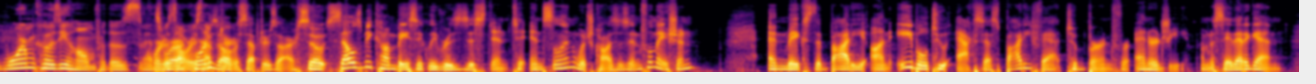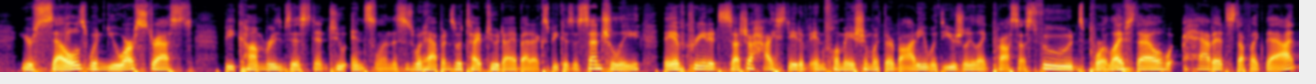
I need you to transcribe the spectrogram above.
warm, cozy home for those That's cortisol where our receptors. cortisol receptors are. So cells become basically resistant to insulin, which causes inflammation and makes the body unable to access body fat to burn for energy. I'm going to say that again. Your cells, when you are stressed, become resistant to insulin. This is what happens with type 2 diabetics because essentially they have created such a high state of inflammation with their body, with usually like processed foods, poor Mm-hmm. lifestyle habits, stuff like that.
